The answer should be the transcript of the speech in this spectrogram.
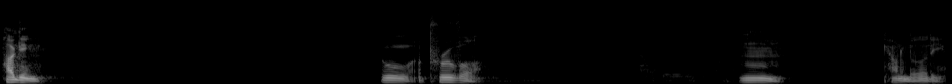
hugging, ooh, approval, mm, accountability.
